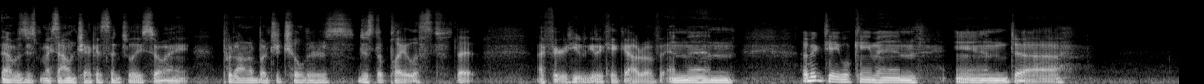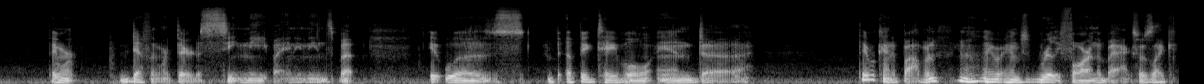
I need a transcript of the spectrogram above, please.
that was just my sound check essentially. So I put on a bunch of Childers, just a playlist that I figured he would get a kick out of, and then a big table came in, and uh, they weren't definitely weren't there to see me by any means, but it was a big table and uh, they were kind of bobbing. You know, they were it was really far in the back, so it was like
